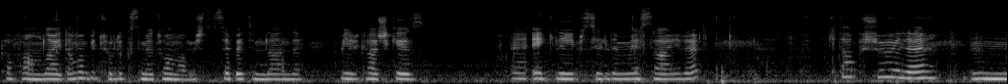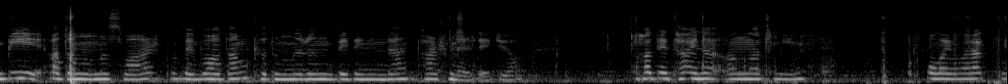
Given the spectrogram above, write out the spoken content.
kafamdaydı ama bir türlü kısmet olmamıştı. Sepetimden de birkaç kez e, ekleyip sildim vesaire. Kitap şöyle hmm, bir adamımız var ve bu adam kadınların bedeninden parfüm elde ediyor. Daha detaylı anlatmayayım. Olay olarak bu.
